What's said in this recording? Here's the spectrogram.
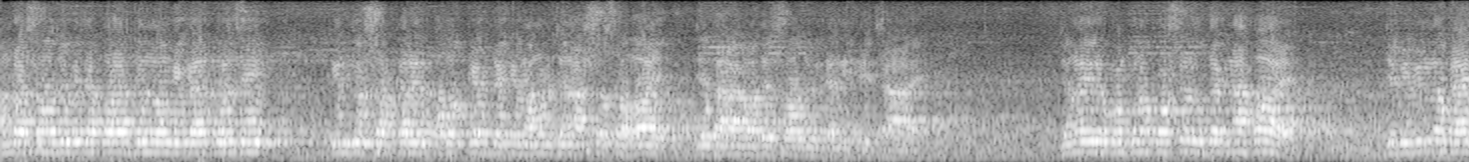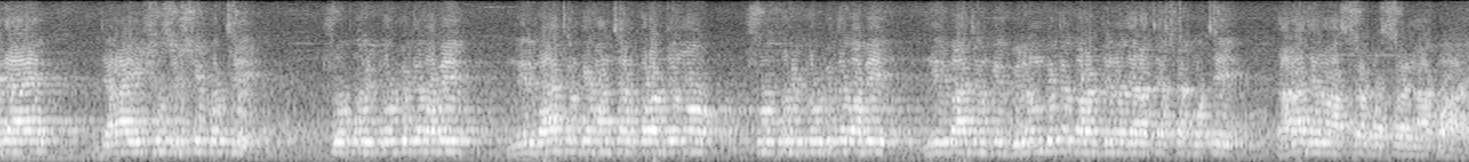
আমরা সহযোগিতা করার জন্য অঙ্গীকার করেছি, কিন্তু সরকারের পদক্ষেপ দেখে মানুষ যেন আশ্বস্ত হয় যে তারা আমাদের সহযোগিতা নিতে চায়। যেন এরকম কোন প্রশ্নের উদ্যোগ না হয় যে বিভিন্ন কায়দায় যারা ইস্যু সৃষ্টি করছে সুপরিকল্পিতভাবে নির্বাচনকে বাঞ্চাল করার জন্য, সুপরিকল্পিতভাবে নির্বাচনকে বিলম্বিত করার জন্য যারা চেষ্টা করছে, তারা যেন আশ্রয় প্রশ্রয় না পায়।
